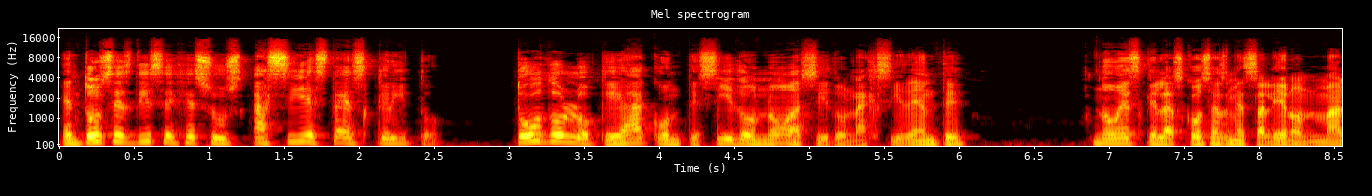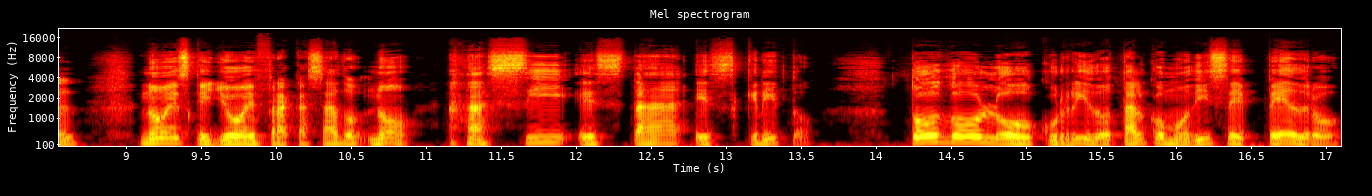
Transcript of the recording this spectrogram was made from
Entonces dice Jesús, así está escrito. Todo lo que ha acontecido no ha sido un accidente. No es que las cosas me salieron mal. No es que yo he fracasado. No, así está escrito todo lo ocurrido, tal como dice Pedro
